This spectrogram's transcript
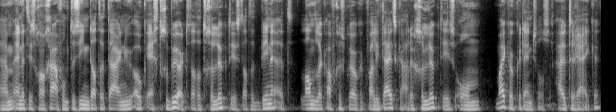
Um, en het is gewoon gaaf om te zien dat het daar nu ook echt gebeurt. Dat het gelukt is, dat het binnen het landelijk afgesproken kwaliteitskader gelukt is om microcredentials uit te reiken.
